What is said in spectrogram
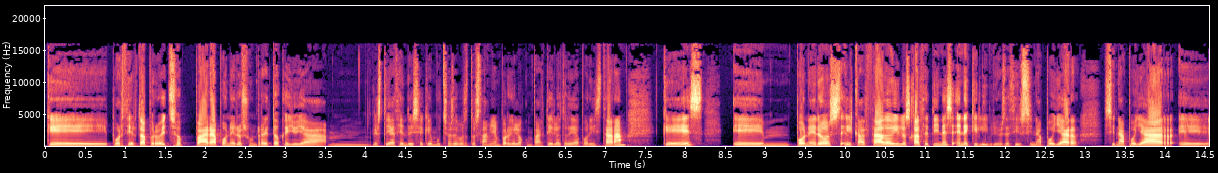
Que, por cierto, aprovecho para poneros un reto que yo ya mm, estoy haciendo y sé que muchos de vosotros también, porque lo compartí el otro día por Instagram, que es em, poneros el calzado y los calcetines en equilibrio, es decir, sin apoyar, sin apoyar eh,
